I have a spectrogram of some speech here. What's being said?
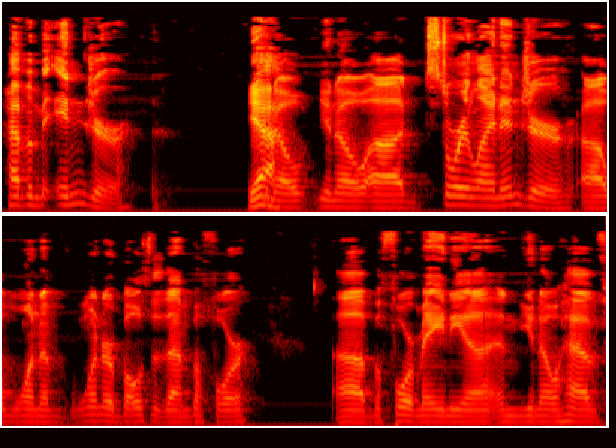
Have him injure. Yeah. You know, you know, uh, storyline injure uh, one of one or both of them before uh, before Mania, and you know have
